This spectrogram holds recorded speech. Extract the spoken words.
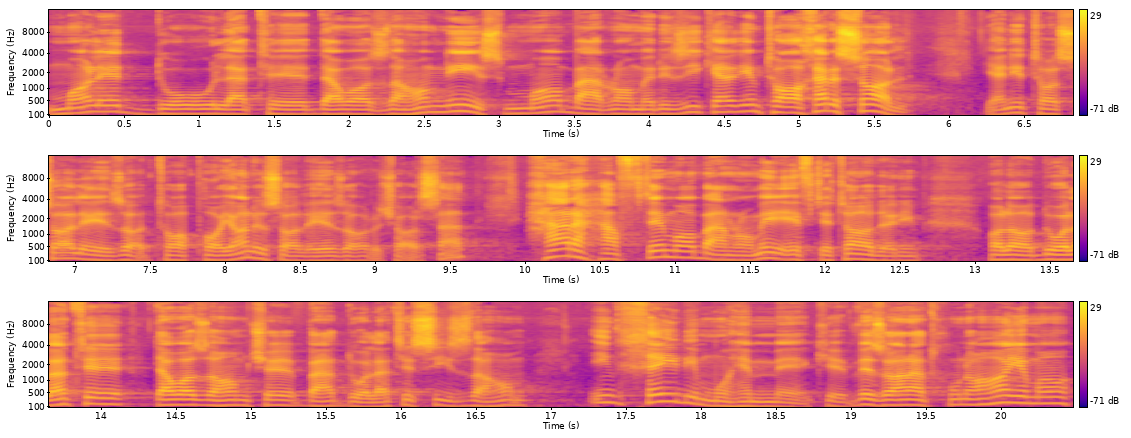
مال دولت دوازدهم نیست. ما برنامه ریزی کردیم تا آخر سال. یعنی تا سال هزار، تا پایان سال 1400 هر هفته ما برنامه افتتاح داریم. حالا دولت دوازدهم چه بعد دولت سیزدهم. این خیلی مهمه که وزارت خونه های ما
